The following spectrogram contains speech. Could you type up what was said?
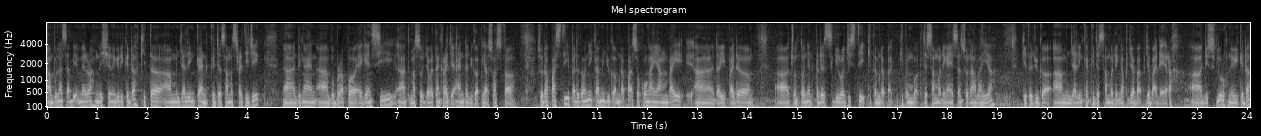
uh, Bulan Sabit Merah Malaysia Negeri Kedah, kita uh, menjalinkan kerjasama strategik uh, dengan uh, beberapa agensi, uh, termasuk Jabatan Kerajaan dan juga pihak swasta. Sudah pasti pada tahun ini kami juga mendapat sokongan yang baik uh, daripada uh, contohnya daripada segi logistik kita mendapat kita membuat kerjasama dengan Yayasan Surah Bahaya. Kita juga uh, menjalinkan kerjasama dengan pejabat-pejabat daerah uh, di seluruh negeri Kedah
